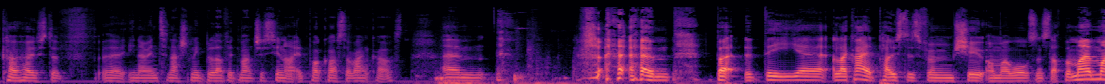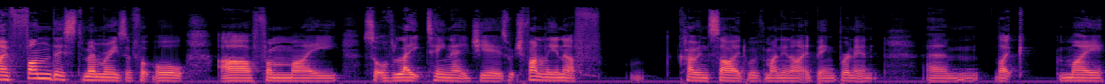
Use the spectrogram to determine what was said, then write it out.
co-host of uh, you know internationally beloved Manchester United podcast, the Rantcast. Um, um, but the uh, like I had posters from shoot on my walls and stuff. But my my fondest memories of football are from my sort of late teenage years, which, funnily enough, coincide with Man United being brilliant. Um, like my,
